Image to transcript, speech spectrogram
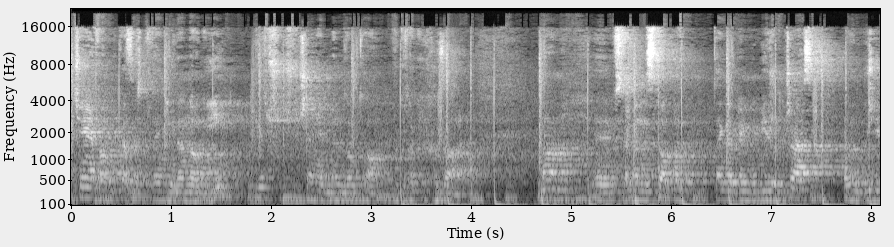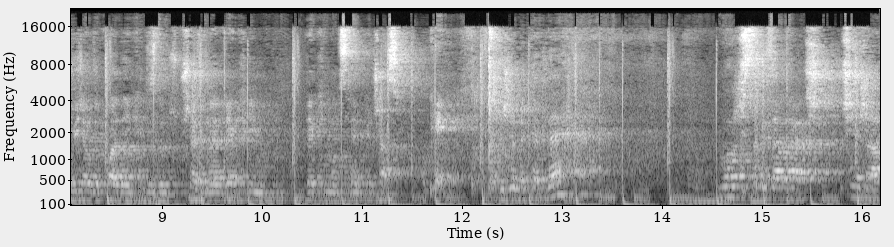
Chciałem Wam pokazać trening na nogi. Pierwsze ćwiczenia będą to kroki chodzone. Mam e, wstawiony stoper, tak abym mierzył czas, abym później wiedział dokładnie, kiedy zrobić przerwę, w jakim, w jakim odstępie czasu. Ok, bierzemy ketle. Możesz sobie zabrać ciężar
